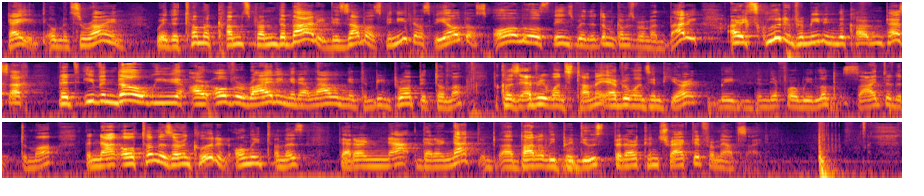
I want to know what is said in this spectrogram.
Okay, Mitzrayim, where the tumah comes from the body, bizabos, vinitos, viodos, all those things where the tumah comes from the body are excluded from eating the korban Pesach. That even though we are overriding and allowing it to be brought bitumah, because everyone's tumah, everyone's impure, we, and therefore we look aside to the tuma, but not all tumahs are included. Only tumahs that are not that are not uh, bodily produced, but are contracted from outside.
